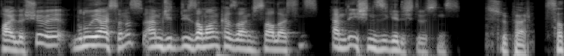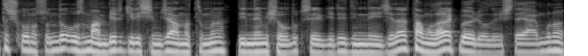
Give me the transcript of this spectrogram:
paylaşıyor ve bunu uyarsanız hem ciddi zaman kazancı sağlarsınız hem de işinizi geliştirirsiniz. Süper. Satış konusunda uzman bir girişimci anlatımı dinlemiş olduk sevgili dinleyiciler. Tam olarak böyle oluyor işte. Yani bunu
